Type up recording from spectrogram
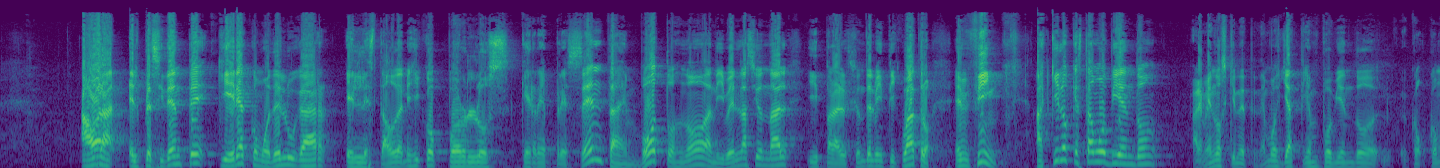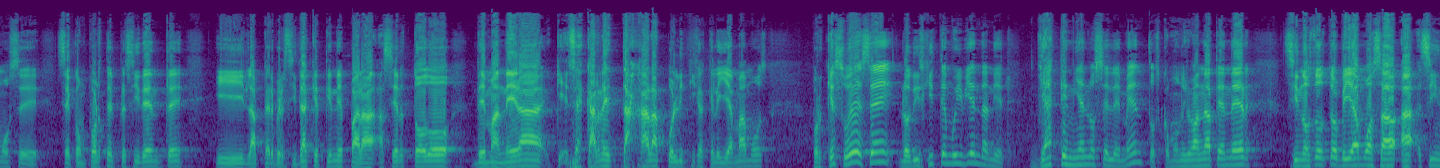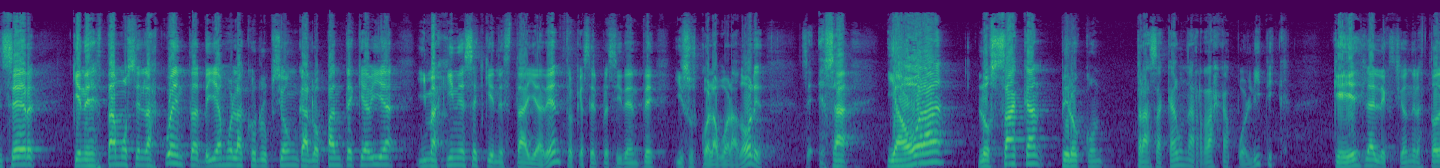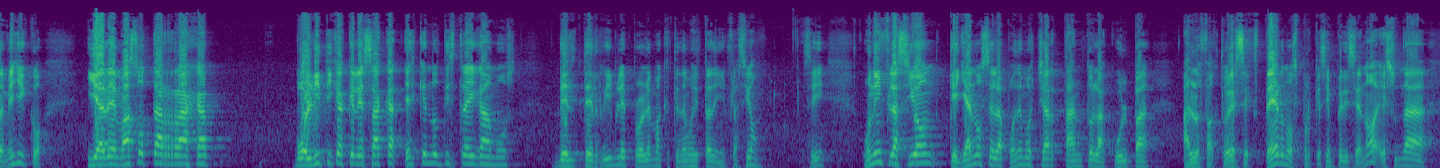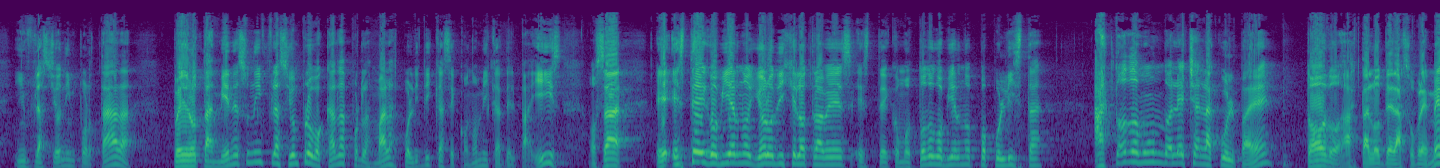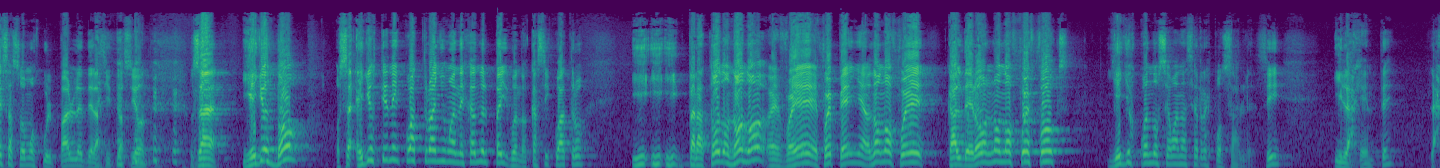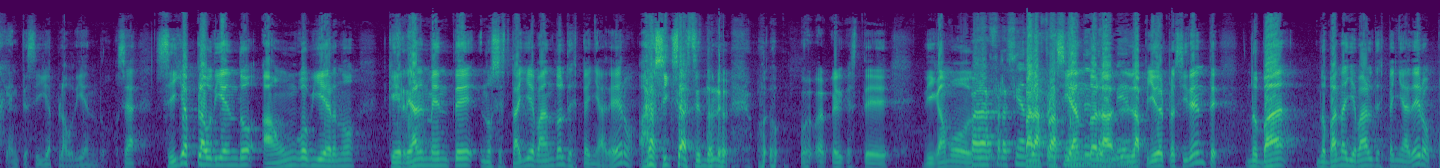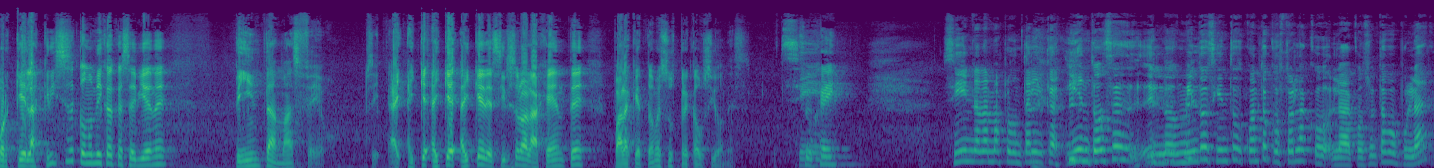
Ahora, el presidente quiere acomodar lugar el Estado de México por los que representa en votos, ¿no? A nivel nacional y para la elección del 24. En fin, aquí lo que estamos viendo, al menos quienes tenemos ya tiempo viendo cómo se, se comporta el presidente y la perversidad que tiene para hacer todo de manera que sacarle tajada política que le llamamos, porque eso es, ¿eh? lo dijiste muy bien, Daniel. Ya tenían los elementos. ¿Cómo no iban a tener si nosotros veíamos a, sin ser quienes estamos en las cuentas, veíamos la corrupción galopante que había, imagínense quién está ahí adentro, que es el presidente y sus colaboradores. Y ahora lo sacan, pero con, para sacar una raja política, que es la elección del Estado de México. Y además otra raja política que le sacan es que nos distraigamos del terrible problema que tenemos ahorita de inflación. ¿sí? Una inflación que ya no se la podemos echar tanto la culpa a los factores externos, porque siempre dicen, no, es una inflación importada pero también es una inflación provocada por las malas políticas económicas del país. O sea, e, este gobierno, yo lo dije la otra vez, este, como todo gobierno populista, a todo mundo le echan la culpa, ¿eh? Todos, hasta los de la sobremesa somos culpables de la situación. O sea, y ellos no. O sea, ellos tienen cuatro años manejando el país, bueno, casi cuatro, y, y, para todo, no, no, eh, fue, fue Peña, no, no, fue Calderón, no, no, fue Fox. ¿Y ellos cuándo se van a hacer responsables? ¿Sí? Y la gente la gente sigue aplaudiendo. O sea, sigue aplaudiendo a un gobierno que realmente nos está llevando al despeñadero. Ahora sí está haciéndole, este, digamos, parafraseando, el apellido del presidente. Nos, va, nos van a llevar al despeñadero, porque la crisis económica que se viene pinta más feo. Sí, hay, que, hay, que, hay que decírselo a la gente para que tome sus precauciones. Sí. Sí, nada más preguntarle. Y entonces, los 1.200, ¿cuánto costó la, la consulta popular?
